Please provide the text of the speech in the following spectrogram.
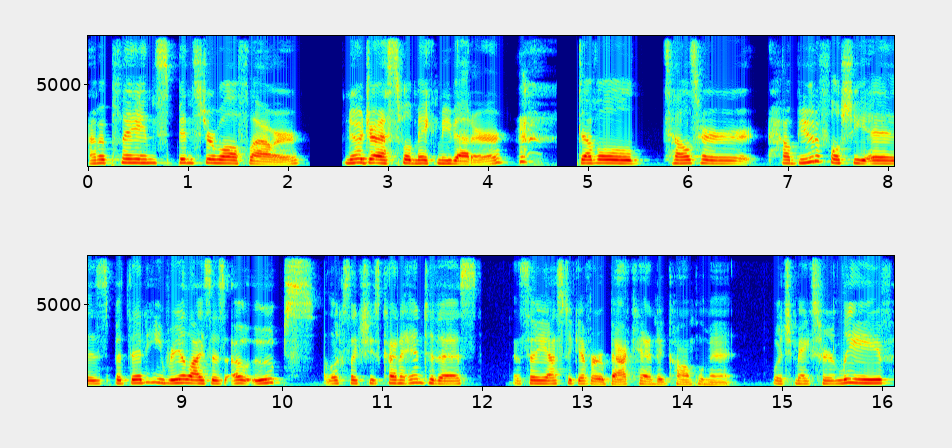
I'm a plain spinster wallflower. No dress will make me better. Devil tells her how beautiful she is, but then he realizes, oh, oops, it looks like she's kind of into this. And so he has to give her a backhanded compliment, which makes her leave.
